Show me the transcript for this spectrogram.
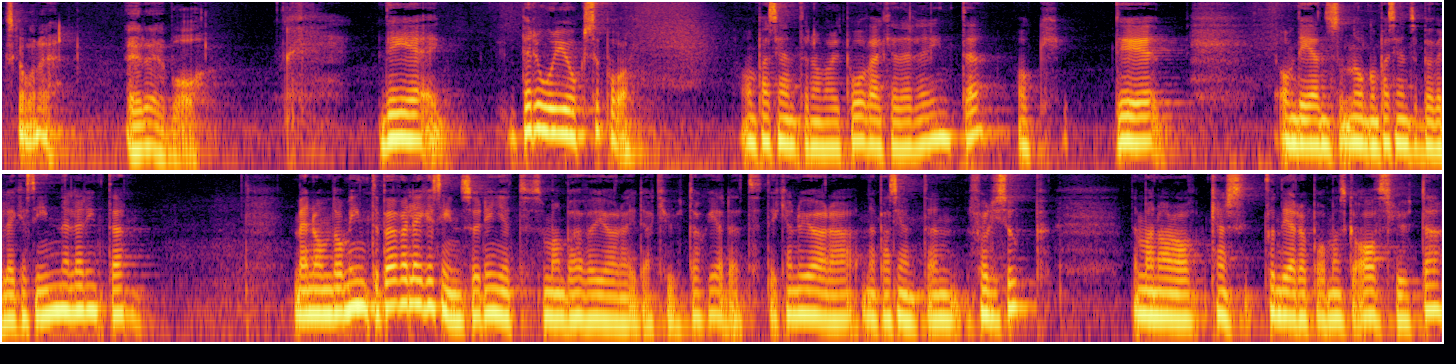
Ska man det? Är det bra? Det beror ju också på om patienten har varit påverkad eller inte. Och det, om det är någon patient som behöver läggas in eller inte. Men om de inte behöver läggas in så är det inget som man behöver göra i det akuta skedet. Det kan du göra när patienten följs upp när man har kanske funderar på om man ska avsluta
